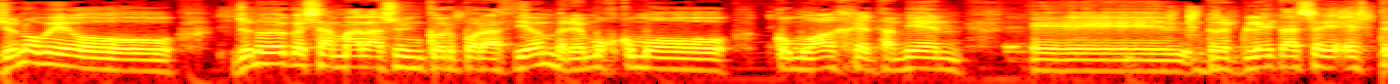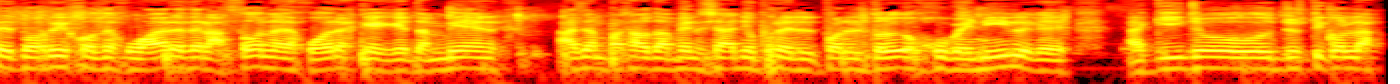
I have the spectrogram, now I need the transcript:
yo no veo yo no veo que sea mala su incorporación. Veremos cómo, cómo Ángel también eh, repleta ese- este torrijo de jugadores de la zona, de jugadores que, que también hayan pasado también ese año por el, por el Toledo juvenil. Que aquí yo, yo estoy con la,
